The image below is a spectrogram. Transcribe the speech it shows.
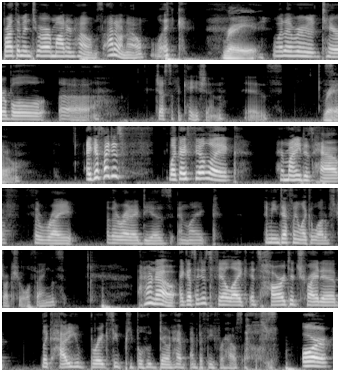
brought them into our modern homes. I don't know, like Right. whatever terrible uh justification is. Right. So, I guess I just like I feel like Hermione does have the right the right ideas and like I mean definitely like a lot of structural things. I don't know. I guess I just feel like it's hard to try to like how do you break through people who don't have empathy for house elves? or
